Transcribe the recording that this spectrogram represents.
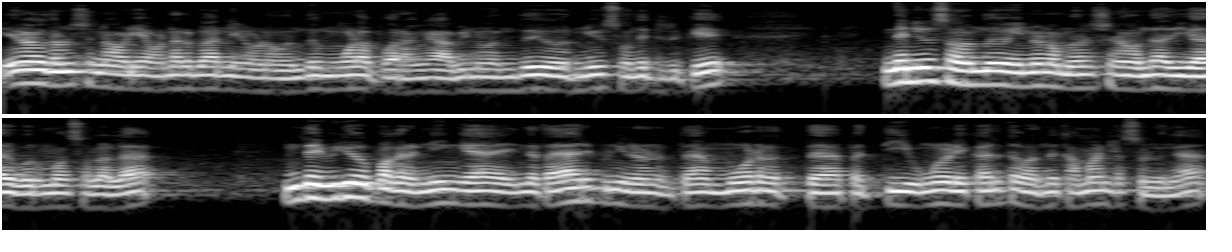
இதனால் தனுஷனாவுடைய வண்டர்பார் நிறுவனம் வந்து மூட போகிறாங்க அப்படின்னு வந்து ஒரு நியூஸ் வந்துட்டு இருக்கு இந்த நியூஸை வந்து இன்னும் நம்ம தனுஷனா வந்து அதிகாரபூர்வமாக சொல்லலை. இந்த வீடியோ பார்க்குற நீங்கள் இந்த தயாரிப்பு நிறுவனத்தை மூடுறத பற்றி உங்களுடைய கருத்தை வந்து கமெண்ட்டில் சொல்லுங்கள்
